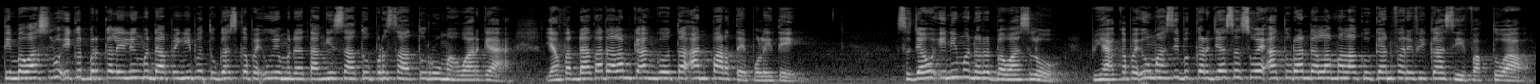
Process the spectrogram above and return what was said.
Tim Bawaslu ikut berkeliling mendampingi petugas KPU yang mendatangi satu persatu rumah warga yang terdata dalam keanggotaan partai politik. Sejauh ini menurut Bawaslu, pihak KPU masih bekerja sesuai aturan dalam melakukan verifikasi faktual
